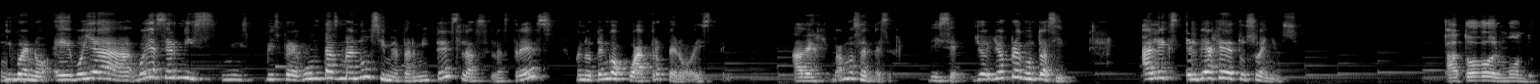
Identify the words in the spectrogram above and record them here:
Y bueno, eh, voy, a, voy a hacer mis, mis, preguntas, Manu, si me permites, las, las tres. Bueno, tengo cuatro, pero este, a ver, vamos a empezar. Dice, yo, yo pregunto así, Alex, el viaje de tus sueños. A todo el mundo.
